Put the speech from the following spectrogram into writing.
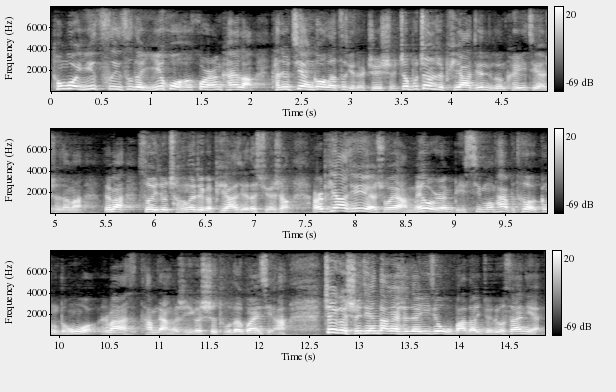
通过一次一次的疑惑和豁然开朗，他就建构了自己的知识。这不正是皮亚杰理论可以解释的吗？对吧？所以就成了这个皮亚杰的学生。而皮亚杰也说呀，没有人比西蒙派普特更懂我，是吧？他们两个是一个师徒的关系啊。这个时间大概是在一九五八到一九六三年。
